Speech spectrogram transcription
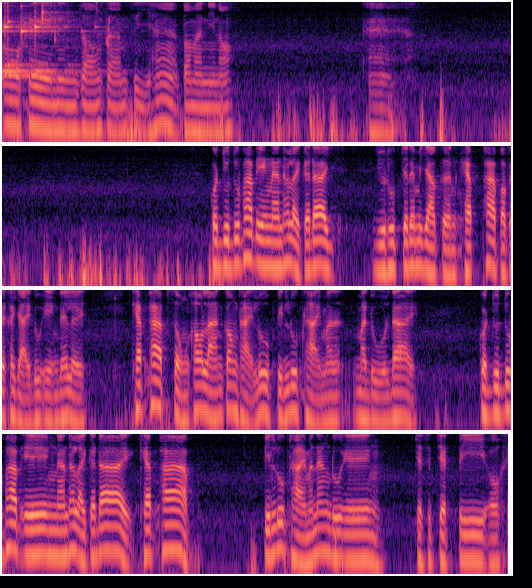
โอเคหนึ่งสองสามสี่ห้าประมาณนี้เนาะอ่า กดหยุดดูภาพเองนานเท่าไหร่ก็ได้ YouTube จะได้ไม่ยาวเกินแคปภาพเอาไปขยายดูเองได้เลย แคปภาพส่งเข้าร้านกล้องถ่ายรูปปิ้นรูปถ่ายมามาดูได้ กดหยุดดูภาพเองนานเท่าไหร่ก็ได้ แคปภาพปิ้นรูปถ่ายมานั่งดูเอง 77 ปี โอเค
